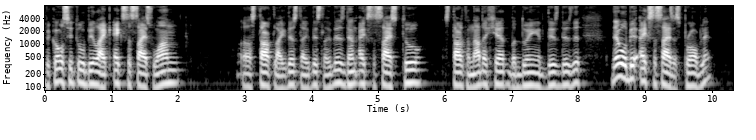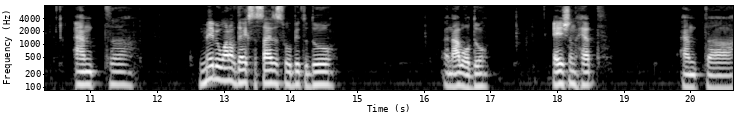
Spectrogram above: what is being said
Because it will be like exercise 1, uh, start like this, like this, like this. Then exercise 2, start another head, but doing it this, this, this. There will be exercises probably. And uh, maybe one of the exercises will be to do... And I will do Asian head and uh,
